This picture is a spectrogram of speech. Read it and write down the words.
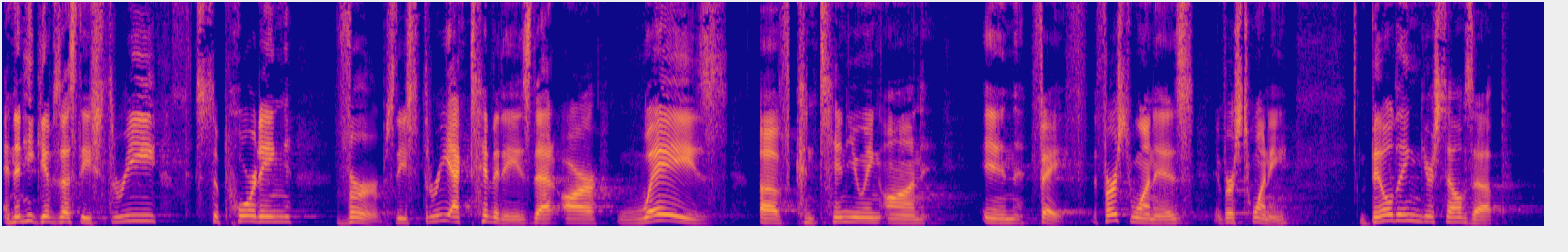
And then he gives us these three supporting verbs, these three activities that are ways of continuing on in faith. The first one is, in verse 20, building yourselves up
